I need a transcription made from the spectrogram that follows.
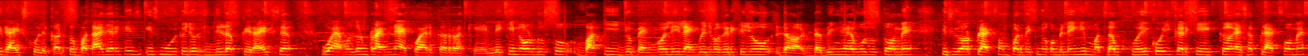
राइट्स को लेकर तो बताया जा रहा है कि इस मूवी के जो हिंदी डब के राइट्स है, वो अमेजोन प्राइम ने एक्वायर कर रखे हैं। लेकिन और दोस्तों, बाकी जो बंगाली लैंग्वेज वगैरह की जो डबिंग है, वो दोस्तों हमें किसी और प्लेटफॉर्म पर देखने को मिलेंगी। मतलब कोई कोई करके एक ऐसा प्लेटफॉर्म है,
